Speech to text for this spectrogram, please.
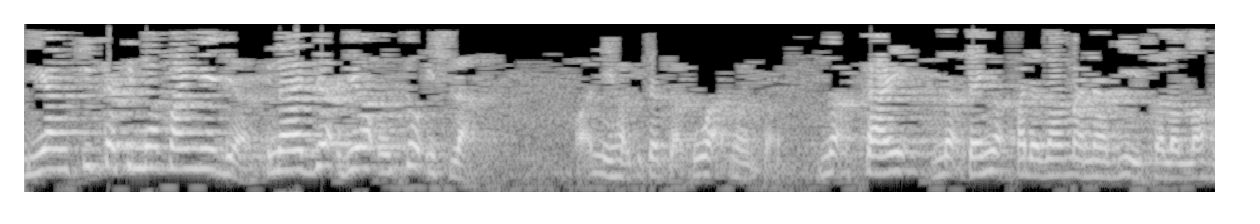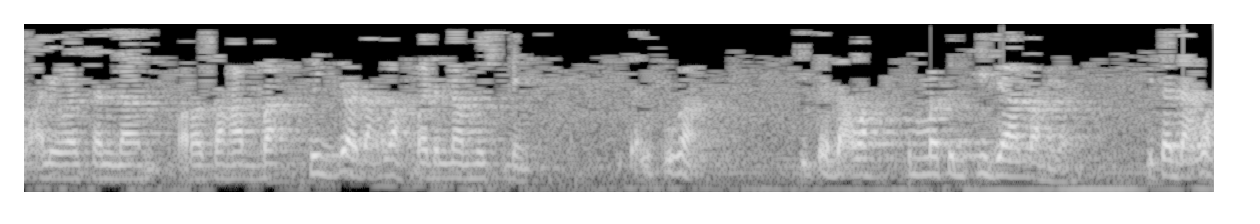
yang kita kena panggil dia kena ajak dia untuk Islam. Oh, ni hak kita tak kuat tuan-tuan. Nak kait nak tengok pada zaman Nabi SAW para sahabat kerja dakwah pada enam muslim. Kita kurang. Kita dakwah umatul ijabah ya. kita dakwah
